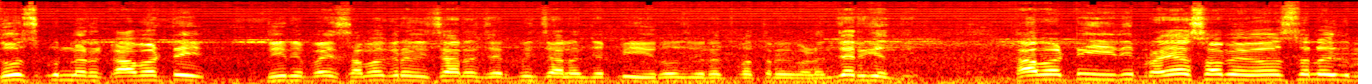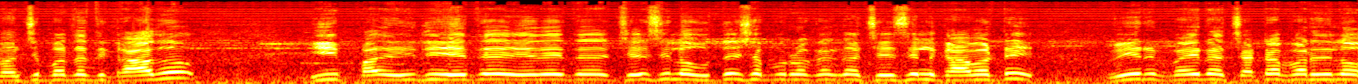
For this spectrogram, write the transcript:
దోసుకున్నారు కాబట్టి దీనిపై సమగ్ర విచారణ జరిపించాలని చెప్పి ఈరోజు వినతిపత్రం ఇవ్వడం జరిగింది. కాబట్టి ఇది ప్రజాస్వామ్య వ్యవస్థలో ఇది మంచి పద్ధతి కాదు. ఈ ప ఇది ఏదైతే ఏదైతే చేసిలో ఉద్దేశపూర్వకంగా చేసింది కాబట్టి వీరిపైన చట్ట పరిధిలో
